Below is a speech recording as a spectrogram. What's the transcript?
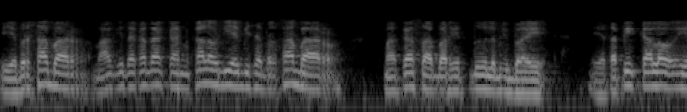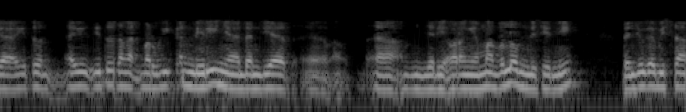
ya bersabar. Maka kita katakan kalau dia bisa bersabar, maka sabar itu lebih baik. Ya, tapi kalau ya itu itu sangat merugikan dirinya dan dia uh, menjadi orang yang mazlum di sini dan juga bisa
